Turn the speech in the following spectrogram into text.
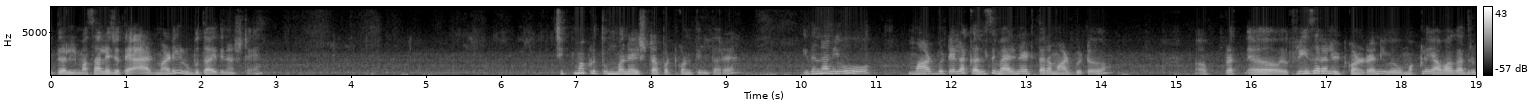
ಇದರಲ್ಲಿ ಮಸಾಲೆ ಜೊತೆ ಆ್ಯಡ್ ಮಾಡಿ ರುಬ್ಬುತ್ತಾ ಇದ್ದೀನಿ ಅಷ್ಟೇ. ಚಿಕ್ಕ ಮಕ್ಕಳು ತುಂಬಾ ಇಷ್ಟಪಟ್ಕೊಂಡು ತಿಂತಾರೆ. ಇದನ್ನು ನೀವು ಮಾಡಿಬಿಟ್ಟೆಲ್ಲ ಕಲಸಿ ಮ್ಯಾರಿನೇಟ್ ಥರ ಮಾಡಿಬಿಟ್ಟು ಪ್ರತ್ ಫ್ರೀಝರಲ್ಲಿ ಇಟ್ಕೊಂಡ್ರೆ ನೀವು ಮಕ್ಕಳು ಯಾವಾಗಾದರೂ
